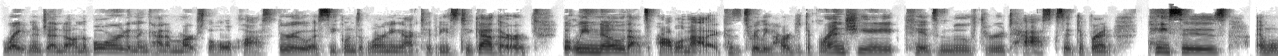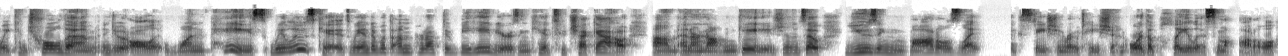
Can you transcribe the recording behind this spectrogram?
write an agenda on the board and then kind of march the whole class through a sequence of learning activities together. But we know that's problematic because it's really hard to differentiate. Kids move through tasks at different paces. And when we control them and do it all at one pace, we lose kids. We end up with unproductive behaviors and kids who check out um, and are not engaged. And so using models like station rotation or the playlist model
